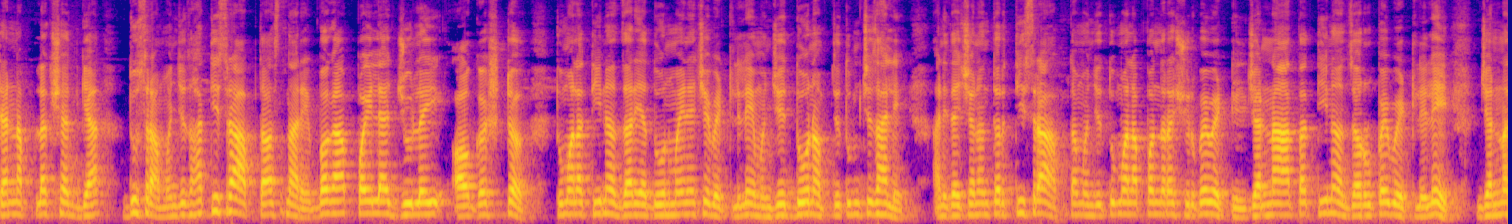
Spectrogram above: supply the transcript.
त्यांना लक्षात घ्या. दुसरा म्हणजे हा तिसरा हप्ता असणार आहे. बघा पहिल्या जुलै ऑगस्ट तुम्हाला तीन हजार या दोन महिन्याचे भेटलेले आहे, म्हणजे दोन हप्ते तुमचे झाले. आणि त्याच्यानंतर तिसरा हप्ता म्हणजे तुम्हाला पंधराशे रुपये भेटतील. ज्यांना आता तीन हजार रुपये भेटलेले ज्यांना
